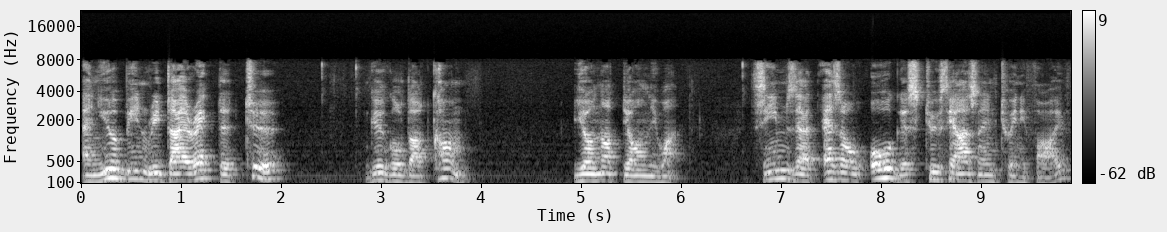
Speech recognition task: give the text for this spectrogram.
and you've been redirected to google.com, you're not the only one. Seems that as of August 2025,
